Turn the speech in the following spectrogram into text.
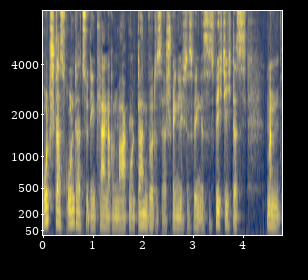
rutscht das runter zu den kleineren Marken und dann wird es erschwinglich. Deswegen ist es wichtig, dass man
